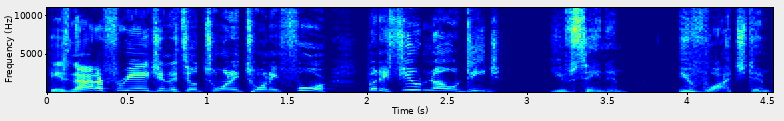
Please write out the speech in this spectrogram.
He's not a free agent until 2024. But if you know DJ, you've seen him, you've watched him,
